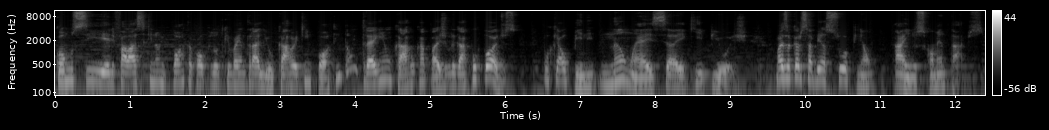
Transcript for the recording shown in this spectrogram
como se ele falasse que não importa qual piloto que vai entrar ali, o carro é que importa. Então entreguem um carro capaz de brigar por pódios, porque a Alpine não é essa equipe hoje. Mas eu quero saber a sua opinião aí nos comentários.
